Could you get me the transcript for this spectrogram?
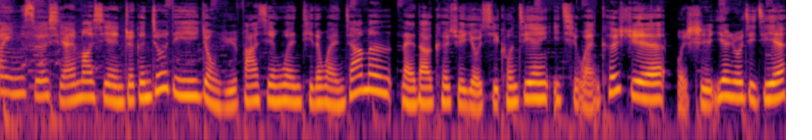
欢迎所有喜爱冒险、追根究底、勇于发现问题的玩家们来到科学游戏空间，一起玩科学。我是燕如姐姐，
